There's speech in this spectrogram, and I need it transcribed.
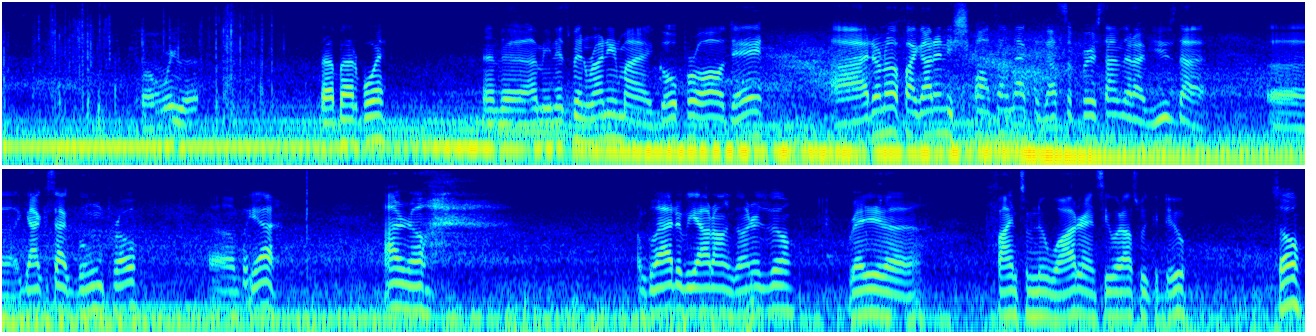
Oh, where you at? That bad boy. And uh, I mean, it's been running my GoPro all day. Uh, I don't know if I got any shots on that because that's the first time that I've used that uh, YakAttack Boom Pro. Uh, but yeah, I don't know. I'm glad to be out on Guntersville, ready to find some new water and see what else we could do. So,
